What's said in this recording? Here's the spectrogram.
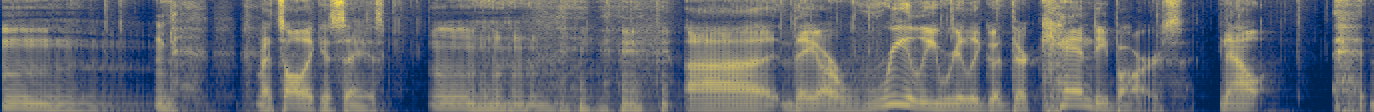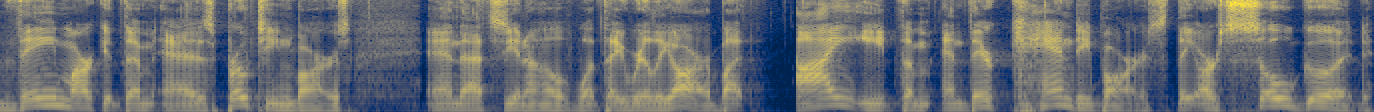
mm. that's all I can say is mm. Uh, they are really really good. They're candy bars. Now they market them as protein bars, and that's you know what they really are. But I eat them and they're candy bars. They are so good.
